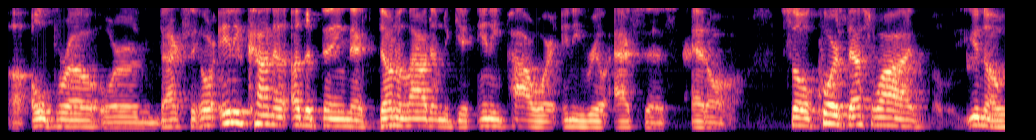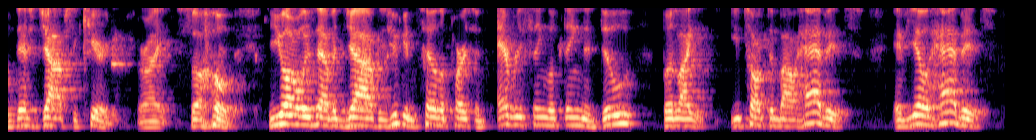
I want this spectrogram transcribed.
uh, Oprah or vaccine or any kind of other thing that don't allow them to get any power, any real access at all. So of course that's why you know that's job security, right? So you always have a job because you can tell a person every single thing to do, but like you talked about habits, if your habits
